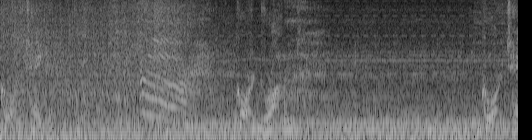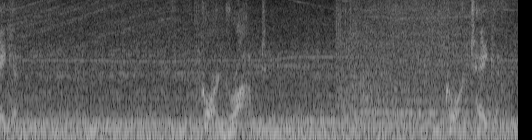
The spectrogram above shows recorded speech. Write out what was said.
Core taken. Core dropped. Core taken. Core dropped. Core taken.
